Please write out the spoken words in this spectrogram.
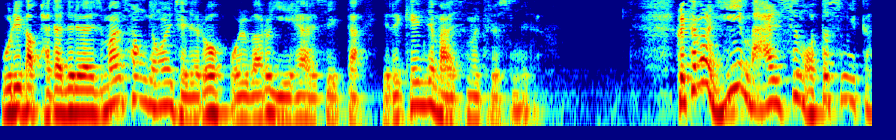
우리가 받아들여야지만 성경을 제대로 올바로 이해할 수 있다. 이렇게 이제 말씀을 드렸습니다. 그렇다면 이 말씀 어떻습니까?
